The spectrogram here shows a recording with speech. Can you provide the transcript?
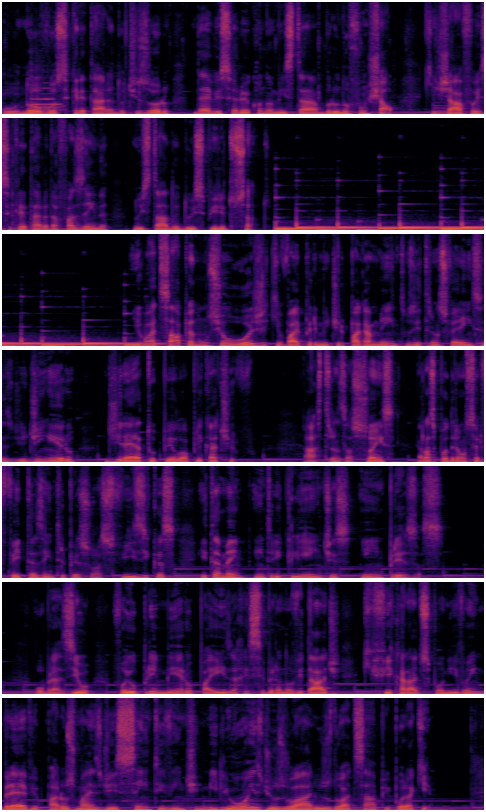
O novo secretário do Tesouro deve ser o economista Bruno Funchal, que já foi secretário da Fazenda no estado do Espírito Santo. WhatsApp anunciou hoje que vai permitir pagamentos e transferências de dinheiro direto pelo aplicativo. As transações elas poderão ser feitas entre pessoas físicas e também entre clientes e empresas. O Brasil foi o primeiro país a receber a novidade, que ficará disponível em breve para os mais de 120 milhões de usuários do WhatsApp por aqui.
